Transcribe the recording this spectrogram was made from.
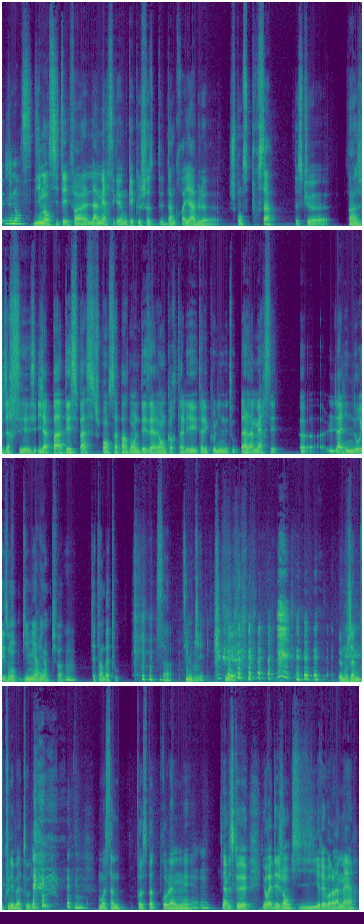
L'immensité. l'immensité? Enfin, la mer, c'est quand même quelque chose d'incroyable, euh, je pense, pour ça. Parce que, enfin, je veux dire, il n'y a pas d'espace, je pense, à part dans le désert et encore, tu as, les t'as les collines et tout. Là, la mer, c'est euh, la ligne d'horizon, bim, il n'y a Mhm. rien, tu vois. Mhm. Peut-être un bateau. ça, t'es niqué. Mais... mais bon, j'aime beaucoup les bateaux. donc, Mhm. Moi, ça me pose pas de problème. Mais... Mm, mm. Non, parce qu'il y aurait des gens qui iraient voir la mer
